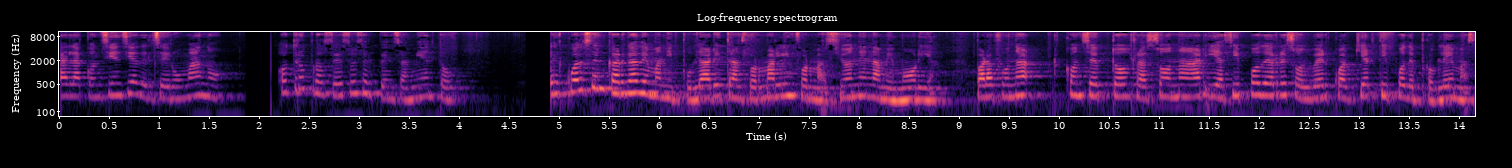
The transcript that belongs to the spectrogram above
la conciencia del ser humano. Otro proceso es el pensamiento, el cual se encarga de manipular y transformar la información en la memoria para conceptos, razonar y así poder resolver cualquier tipo de problemas.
